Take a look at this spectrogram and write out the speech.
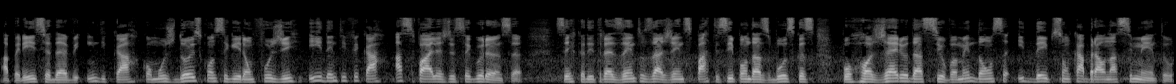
A perícia deve indicar como os dois conseguiram fugir e identificar as falhas de segurança. Cerca de 300 agentes participam das buscas por Rogério da Silva Mendonça e Deipson Cabral Nascimento.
